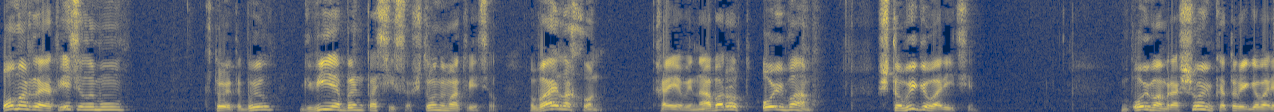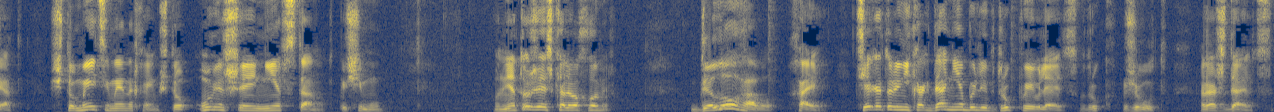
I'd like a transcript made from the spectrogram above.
Омарлай ответил ему, кто это был? Гвия бен Пасиса. Что он ему ответил? Вайлахон, Хаевый, наоборот, ой вам, что вы говорите, ой вам Рашоим, которые говорят, что Мейти Менахаим, что умершие не встанут. Почему? У меня тоже есть кальвахомер. Делогаву хай, те, которые никогда не были, вдруг появляются, вдруг живут, рождаются.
